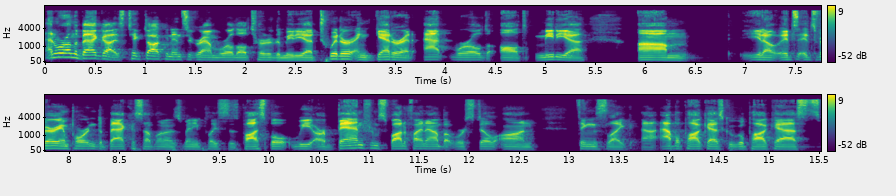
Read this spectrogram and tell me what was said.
And we're on the bad guys, TikTok and Instagram, World Alternative Media, Twitter and Gettr at, at World Alt Media. Um, you know, it's it's very important to back us up on as many places as possible. We are banned from Spotify now, but we're still on things like uh, Apple Podcasts, Google Podcasts,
